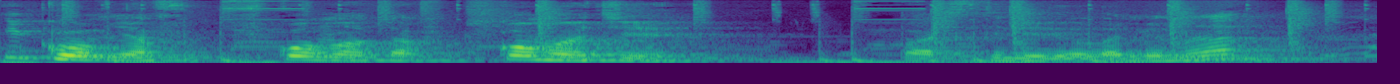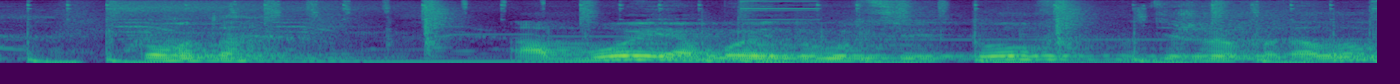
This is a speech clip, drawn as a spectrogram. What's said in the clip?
И комната, в, комната, в комнате постелили ламинат комната обои, обои двух цветов, натяжной потолок,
